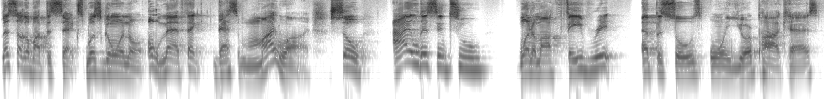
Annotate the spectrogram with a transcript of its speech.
let's talk about the sex. What's going on? Oh, matter of fact, that's my line. So I listened to one of my favorite episodes on your podcast,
